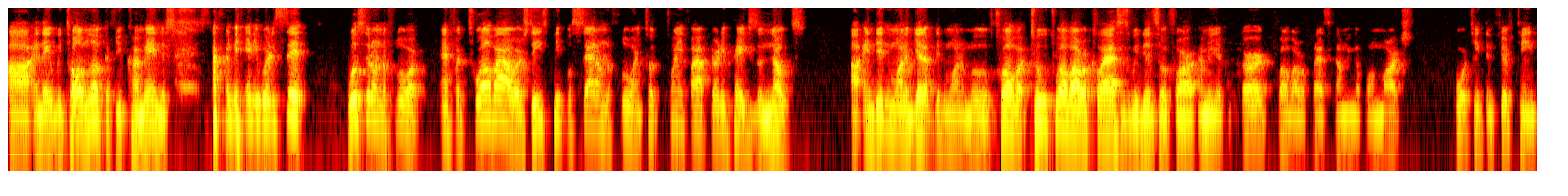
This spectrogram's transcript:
Uh, and they we told them, look, if you come in, there's not gonna be anywhere to sit. We'll sit on the floor. And for 12 hours, these people sat on the floor and took 25, 30 pages of notes uh, and didn't want to get up, didn't want to move. 12, two 12 hour classes we did so far. And we get the third 12 hour class coming up on March 14th and 15th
